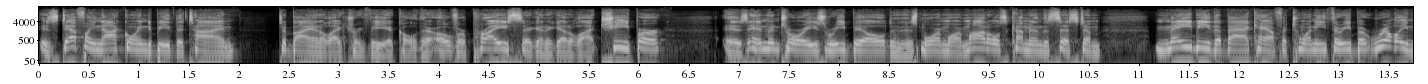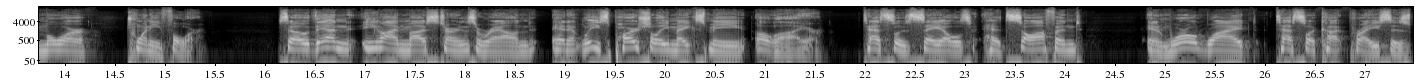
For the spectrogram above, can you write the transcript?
is definitely not going to be the time to buy an electric vehicle. They're overpriced, they're going to get a lot cheaper as inventories rebuild and as more and more models come in the system. Maybe the back half of 23, but really more 24. So then Elon Musk turns around and at least partially makes me a liar. Tesla's sales had softened, and worldwide Tesla cut prices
